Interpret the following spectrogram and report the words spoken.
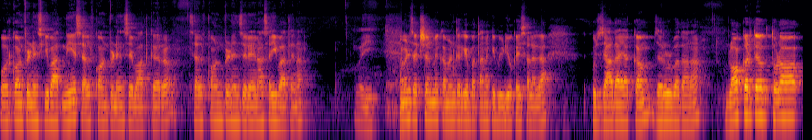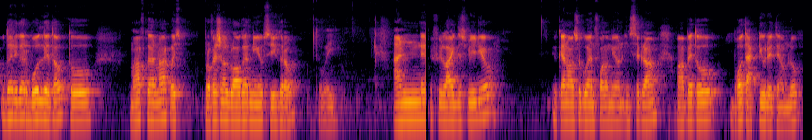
और कॉन्फिडेंस की बात नहीं है सेल्फ कॉन्फिडेंस से बात कर रहा हूँ। सेल्फ कॉन्फिडेंस से रहना सही बात है ना? वही। कमेंट सेक्शन में कमेंट करके बताना कि वीडियो कैसा लगा। कुछ ज़्यादा या कम, ज़रूर बताना। ब्लॉग करते वक्त थोड़ा उधर इधर बोल देता हूँ तो माफ़ करना, कोई प्रोफेशनल ब्लॉगर नहीं हो, सीख रहा हूँ तो वही। And if you like this video you can also go and follow me on Instagram वहाँ पे तो बहुत एक्टिव रहते हैं हम लोग,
